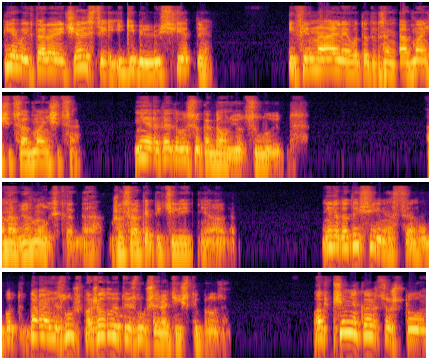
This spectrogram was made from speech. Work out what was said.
первая и вторая части и гибель Люсеты, и финальная вот эта обманщица, обманщица. Нет, это все, когда он ее целует. Она вернулась когда? Уже 45-летняя Ада. Нет, это сильная сцена. Вот, да, из лучших, пожалуй, это из лучшей эротической прозы. Вообще, мне кажется, что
